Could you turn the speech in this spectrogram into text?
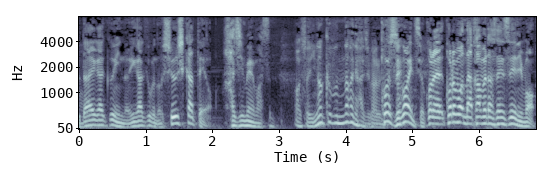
う大学院の医学部の修士課程を始めます。あそれ医学部の中に始まるね、これすごいんですよ。これこれも中村先生にも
